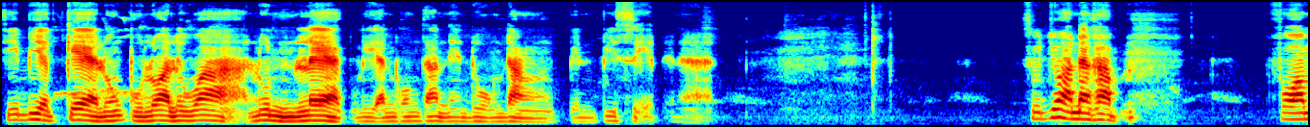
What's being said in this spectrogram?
ที่เบี้ยแก้หลวงปู่รอดหรือว่ารุ่นแรกเหรียญของท่านเนี่ยโด่งดังเป็นพิเศษนะฮะสุดยอดนะครับ ฟอร์ม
